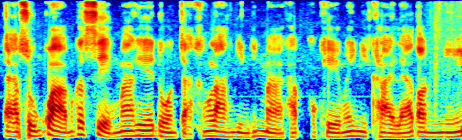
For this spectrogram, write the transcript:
แต่แอบสูงกว่ามันก็เสี่ยงมากที่จะโดนจากข้างล่างยิงขึ้นมาครับโอเค ไม่มีใครแล้วตอนนี้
